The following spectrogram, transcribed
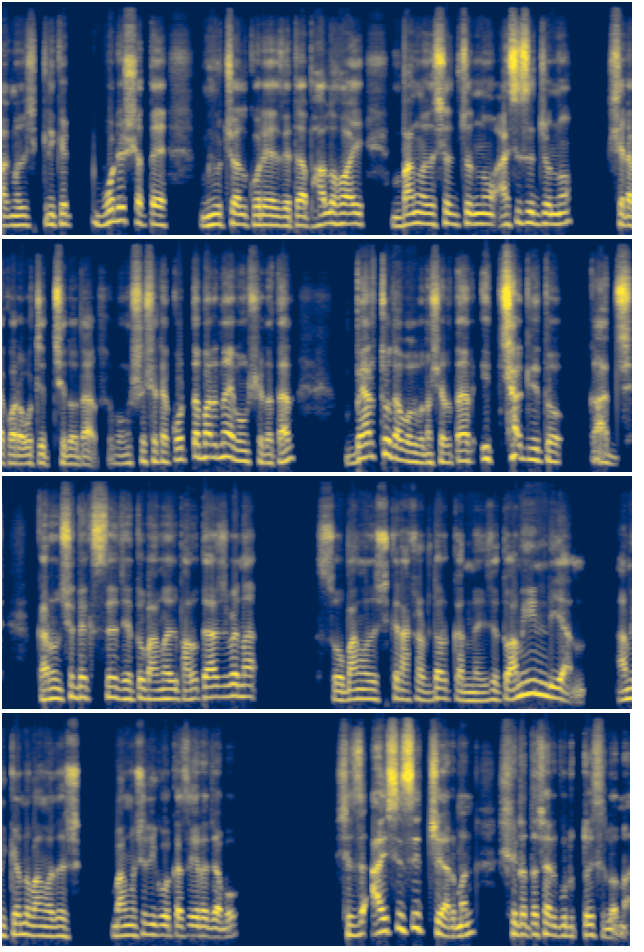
বাংলাদেশ ক্রিকেট বোর্ডের সাথে মিউচুয়াল করে যেটা ভালো হয় বাংলাদেশের জন্য আইসিসির জন্য, সেটা করা উচিত ছিল তার। এবং সে সেটা করতে পারে না এবং সেটা তার ব্যর্থতা বলব না, সেটা তার ইচ্ছাকৃত কাজ। কারণ সে দেখছে যেহেতু বাংলাদেশ ভারতে আসবে না সো বাংলাদেশকে রাখার দরকার নেই। যেহেতু আমি ইন্ডিয়ান আমি কেন বাংলাদেশ, বাংলাদেশের ইগোর কাছে এরা যাব? সে যে আইসিসির চেয়ারম্যান সেটা তো স্যার গুরুত্বই ছিল না।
